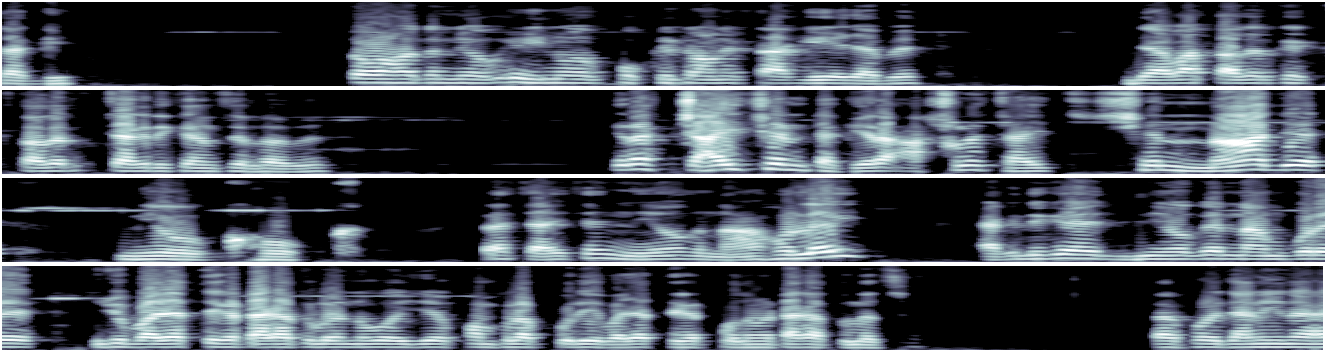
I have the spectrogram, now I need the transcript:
দাগি। তখন হয়তো নিয়োগ, এই নিয়োগ প্রক্রিয়াটা অনেকটা আগিয়ে যাবে। যে আবার তাদেরকে, তাদের চাকরি ক্যান্সেল হবে। এরা চাইছেনটা কি? এরা আসলে চাইছেন না যে নিয়োগ হোক। এরা চাইছেন নিয়োগ না হলেই একদিকে নিয়োগের নাম করে কিছু বাজার থেকে টাকা তুলে নেব, ওই যে ফর্ম ফিল আপ করিয়ে বাজার থেকে প্রথমে টাকা তুলেছে। তারপরে জানি না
